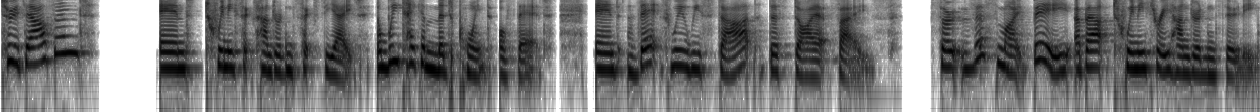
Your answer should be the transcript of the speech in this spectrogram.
2000 and 2668. And we take a midpoint of that. And that's where we start this diet phase. So this might be about 2330.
